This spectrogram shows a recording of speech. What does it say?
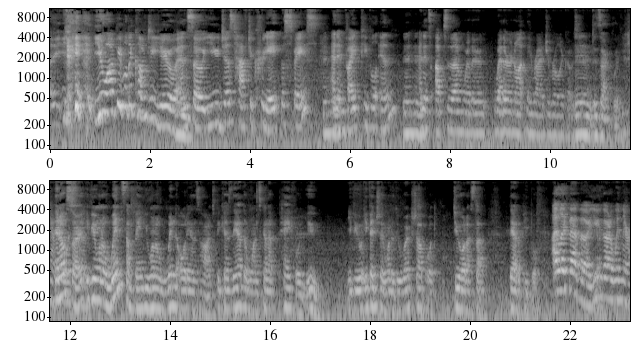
you want people to come to you, and Mhm. so you just have to create the space Mhm. and invite people in, Mhm. and it's up to them whether whether or not they ride your roller coaster. Mm, exactly. And also, if you want to win something, you want to win the audience heart because they are the ones gonna pay for you. If you eventually want to do workshop or do all that stuff, they are the people. I like that though. You Yeah. gotta win their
